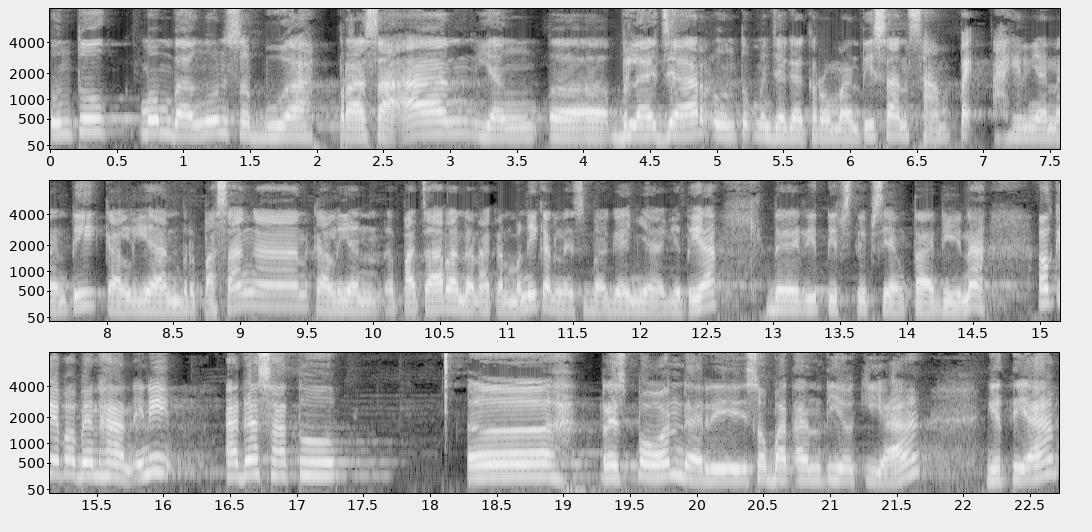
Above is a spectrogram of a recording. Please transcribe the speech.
untuk membangun sebuah perasaan yang uh, belajar untuk menjaga keromantisan sampai akhirnya nanti kalian berpasangan, kalian uh, pacaran dan akan menikah dan lain sebagainya gitu ya dari tips-tips yang tadi. Nah, oke okay, Pak Benhan, ini ada satu uh, respon dari sobat Antioquia gitu ya.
